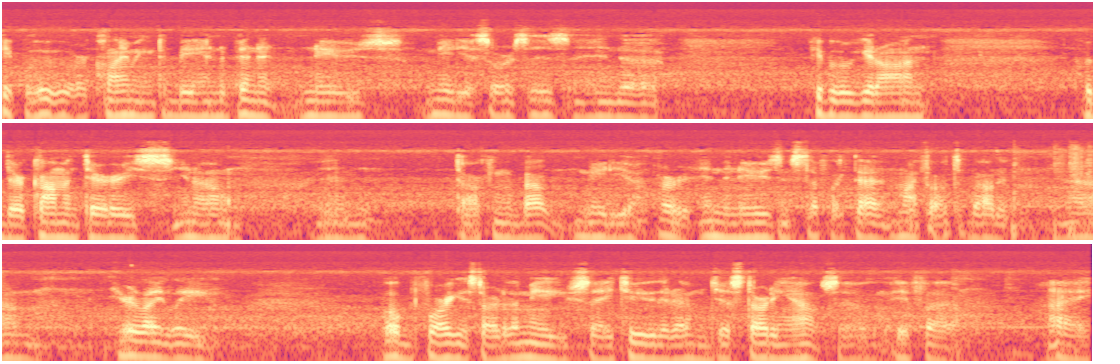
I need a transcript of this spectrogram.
people who are claiming to be independent news media sources and uh, people who get on with their commentaries, you know, and talking about media or in the news and stuff like that. And my thoughts about it. Um, here lately, well, before I get started, let me say too that I'm just starting out. So if uh, I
